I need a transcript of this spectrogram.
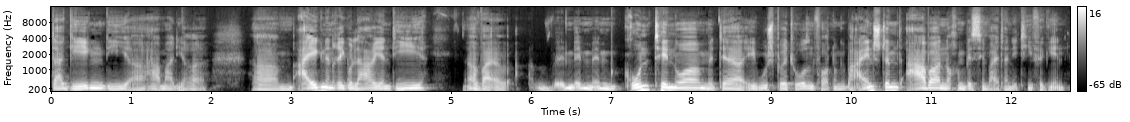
dagegen, die äh, haben halt ihre ähm, eigenen Regularien, die äh, im, im, im Grundtenor mit der EU-Spirituosenverordnung übereinstimmt, aber noch ein bisschen weiter in die Tiefe gehen.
